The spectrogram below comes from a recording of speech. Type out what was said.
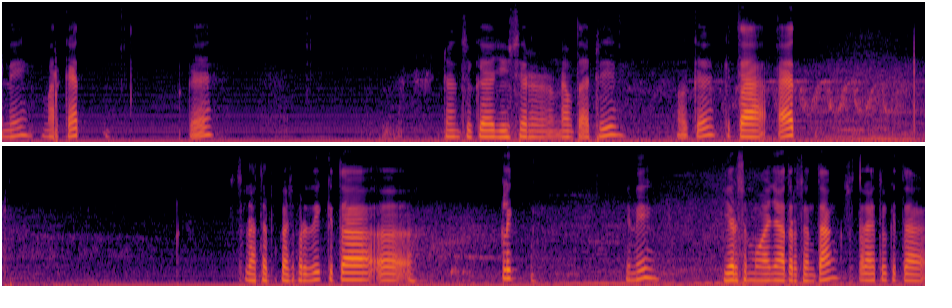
Ini market. Oke. Dan juga username tadi. Oke kita add setelah terbuka seperti ini kita uh, klik ini biar semuanya tercentang setelah itu kita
